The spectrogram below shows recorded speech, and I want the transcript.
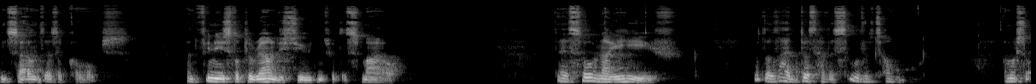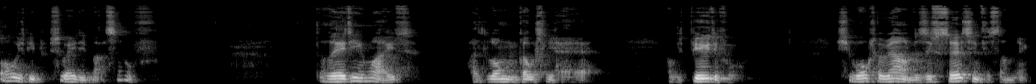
and silent as a corpse, and Phineas looked around his students with a smile. They're so naive, but the lad does have a silver tongue. I must always be persuaded myself. The lady in white had long ghostly hair and was beautiful. She walked around as if searching for something,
